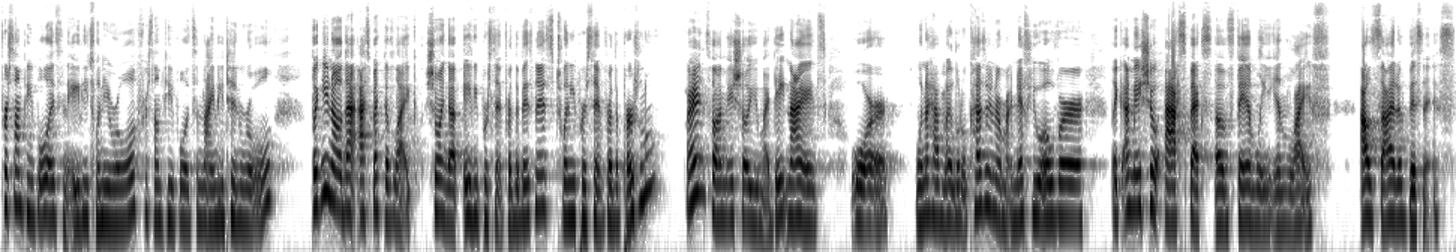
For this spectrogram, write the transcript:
for some people it's an 80-20 rule, for some people it's a 90-10 rule. But you know, that aspect of like showing up 80% for the business, 20% for the personal, right? So I may show you my date nights or when I have my little cousin or my nephew over, like I may show aspects of family and life outside of business.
